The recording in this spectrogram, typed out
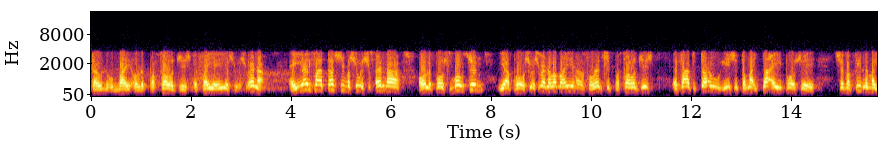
taunuu mai o le pathologist e faia ia suʻesuʻega e iai fatasi ma suʻesuʻega o le postmortem ia po suʻesuʻega lava ia forensic pathologist e fa'atatau i se i po se se fafine mai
